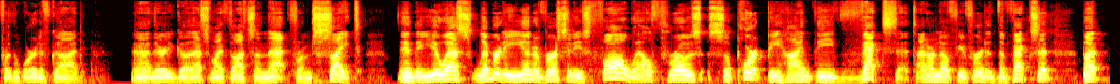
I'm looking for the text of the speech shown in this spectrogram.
for the Word of God. There you go. That's my thoughts on that from Sight. In the U.S., Liberty University's Falwell throws support behind the Vexit. I don't know if you've heard of the Vexit, but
